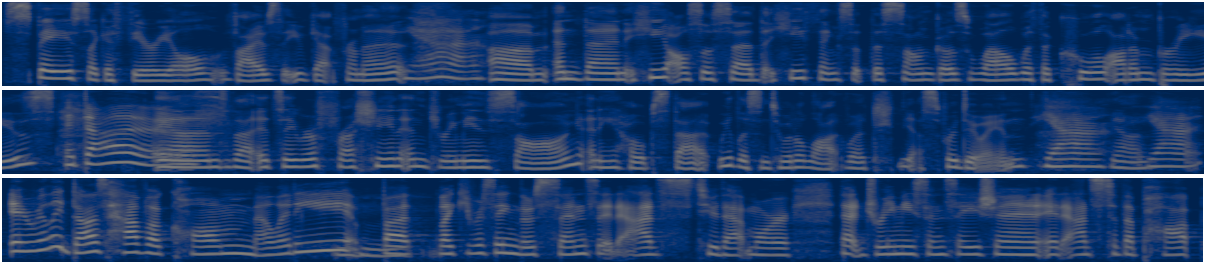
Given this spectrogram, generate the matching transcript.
space, like ethereal vibes that you get from it. Yeah. Um, and then he also said that he thinks that this song goes well with a cool autumn breeze It does. and that it's a refreshing and dreamy song. And he hopes that we listen to it a lot, which, yes, we're doing. Yeah. Yeah. Yeah. It really does have a calm melody, Mm-hmm. but like you were saying, those scents, it adds to that more, that dreamy sensation. It adds to the pop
